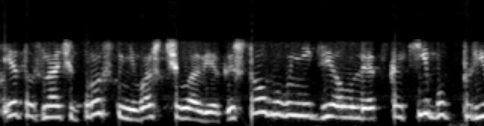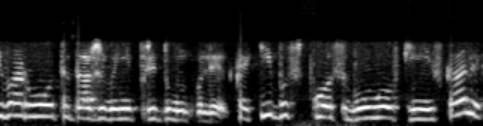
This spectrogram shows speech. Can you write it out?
Это значит просто не ваш человек. И что бы вы ни делали, какие бы привороты даже вы не придумывали, какие бы способы уловки не искали,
